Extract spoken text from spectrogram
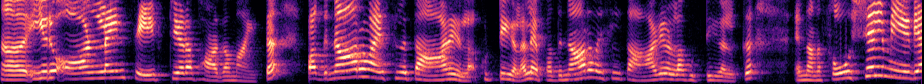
ഈ ഒരു ഓൺലൈൻ സേഫ്റ്റിയുടെ ഭാഗമായിട്ട് പതിനാറ് വയസ്സിൽ താഴെയുള്ള കുട്ടികൾ അല്ലെ? പതിനാറ് വയസ്സിൽ താഴെയുള്ള കുട്ടികൾക്ക് എന്താണ് സോഷ്യൽ മീഡിയ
